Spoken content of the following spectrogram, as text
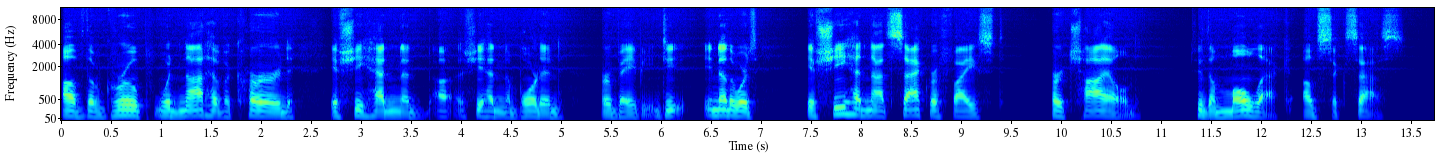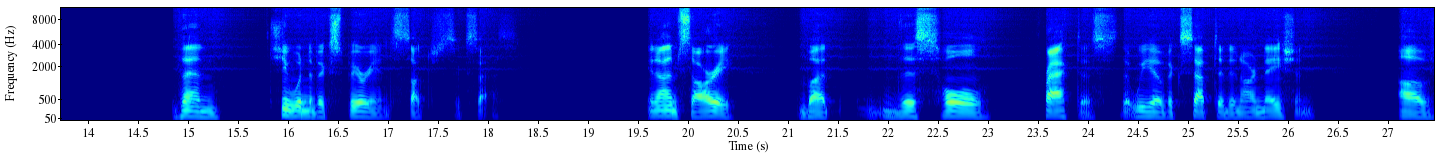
of the group would not have occurred if she hadn't uh, she hadn't aborted her baby. You, in other words, if she had not sacrificed her child to the Molech of success, then she wouldn't have experienced such success. Know, I'm sorry, but this whole practice that we have accepted in our nation of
